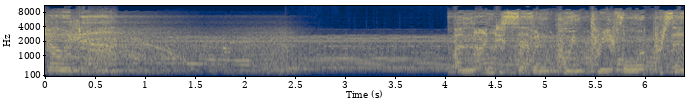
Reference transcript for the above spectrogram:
Shodan. A 97.34%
